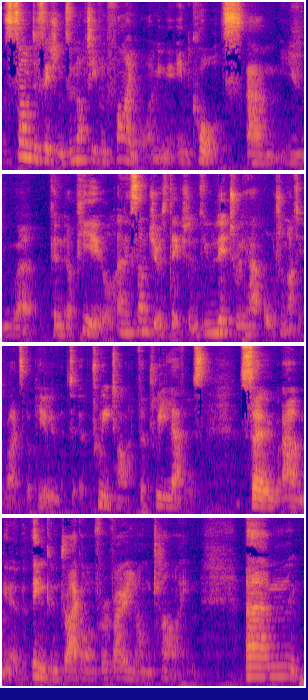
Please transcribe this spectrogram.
some decisions are not even final. I mean, in courts, um, you uh, can appeal, and in some jurisdictions, you literally have automatic rights of appeal three times for three levels. So um, you know the thing can drag on for a very long time. Um,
